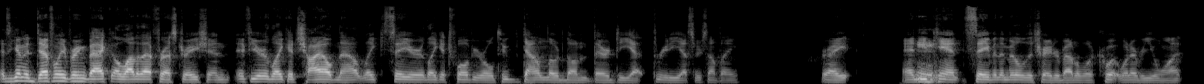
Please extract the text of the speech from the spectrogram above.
It's gonna definitely bring back a lot of that frustration. If you're like a child now, like say you're like a 12 year old who downloaded on their D- 3DS or something, right? And you Mm. can't save in the middle of the trainer battle or quit whenever you want.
